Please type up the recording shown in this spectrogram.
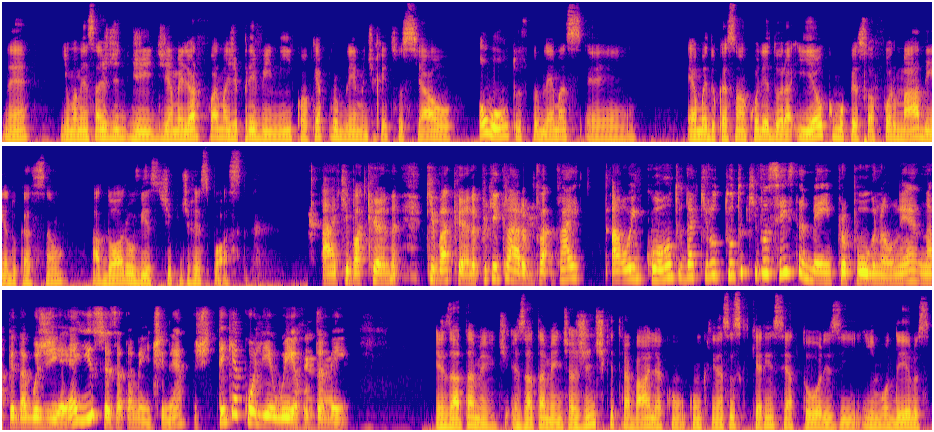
né? E uma mensagem de, de, de, a melhor forma de prevenir qualquer problema de rede social ou outros problemas é, é uma educação acolhedora. E eu, como pessoa formada em educação, adoro ouvir esse tipo de resposta. Ah, que bacana, que bacana, porque claro, vai ao encontro daquilo tudo que vocês também propugnam, né, na pedagogia. É isso exatamente, né? A gente tem que acolher o erro também. Exatamente, exatamente. A gente que trabalha com, com crianças que querem ser atores e, e modelos,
